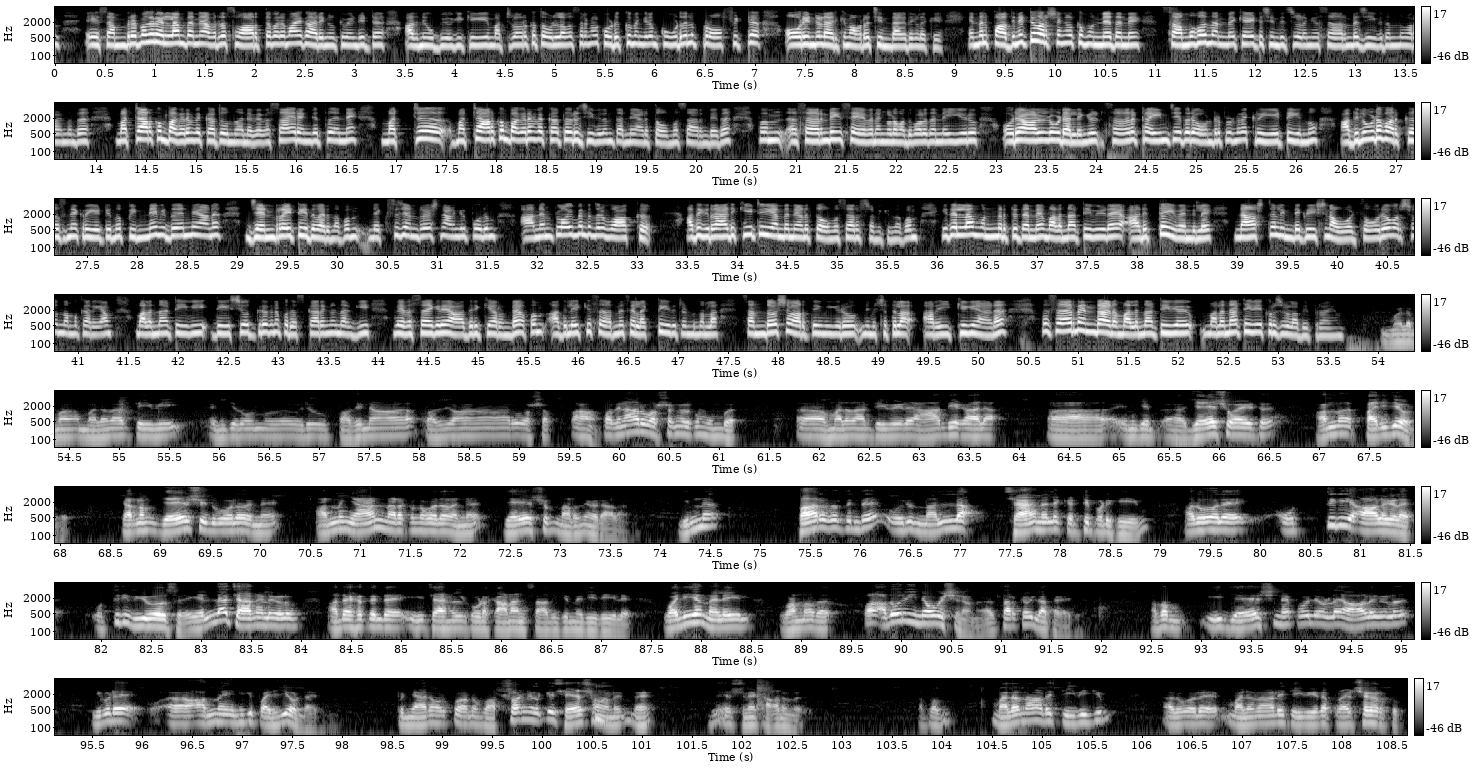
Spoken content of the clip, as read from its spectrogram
സംരംഭകരെല്ലാം തന്നെ അവരുടെ സ്വാർത്ഥപരമായ കാര്യങ്ങൾക്ക് വേണ്ടിയിട്ട് അതിനെ ഉപയോഗിക്കുകയും മറ്റുള്ളവർക്ക് തൊഴിലവസരങ്ങൾ കൊടുക്കുമെങ്കിലും കൂടുതൽ പ്രോഫിറ്റ് ഓറിയന്റഡ് ആയിരിക്കും അവരുടെ ചിന്താഗതികളൊക്കെ. എന്നാൽ പതിനെട്ട് വർഷങ്ങൾക്ക് മുന്നേ തന്നെ സമൂഹ നന്മയ്ക്കായിട്ട് ചിന്തിച്ചു തുടങ്ങിയ സാറിന്റെ ജീവിതം എന്ന് പറയുന്നത് മറ്റാർക്കും പകരം വെക്കാത്ത ഒന്ന് തന്നെ. വ്യവസായ രംഗത്ത് തന്നെ മറ്റ് മറ്റാർക്കും പകരം വെക്കാത്ത ഒരു ജീവിതം തന്നെയാണ് തോമസ് സാറിന്റേത്. അപ്പം സാറിന്റെ ഈ സേവനങ്ങളും അതുപോലെ തന്നെ ഈ ഒരു ഒരാളിലൂടെ അല്ലെങ്കിൽ സാർ ട്രെയിൻ ചെയ്ത ഒരു ഓണ്ടർപ്രണറെ ക്രിയേറ്റ് ചെയ്യുന്നു അതിലൂടെ വർക്കേഴ്സിനെ ക്രിയേറ്റ് ചെയ്യുന്നു. പിന്നെയും ഇത് തന്നെയാണ് ജനറേറ്റ് ചെയ്ത് വരുന്നത്. അപ്പം നെക്സ്റ്റ് ജനറേഷൻ ആണെങ്കിൽ പോലും അൺഎംപ്ലോയ്മെന്റ് എന്നൊരു വാക്ക് അത് ഇറാഡിക്കേറ്റ് ചെയ്യാൻ തന്നെയാണ് തോമസ് സാർ ശ്രമിക്കുന്നത്. അപ്പം ഇതെല്ലാം മുൻനിർത്തി തന്നെ മലനാട് ടി വിയുടെ അടുത്ത ഇവന്റിലെ നാഷണൽ ഇന്റഗ്രേഷൻ അവാർഡ്സ് ഓരോ വർഷവും നമുക്കറിയാം. മലനാട് ടി വി ദേശീയോദ്ഗ്രഥന പുരസ്കാരങ്ങൾ നൽകി വ്യവസായകരെ ആദരിക്കാറുണ്ട്. അപ്പം അതിലേക്ക് സാറിനെ സെലക്ട് ചെയ്തിട്ടുണ്ടെന്നുള്ള സന്തോഷ വാർത്തയും ഈ ഒരു നിമിഷത്തിൽ അറിയിക്കുകയാണ്. അപ്പോൾ സാറിന് എന്താണ് Malanad T V Malanad T വിയെക്കുറിച്ചുള്ള അഭിപ്രായം? മലനാട് ടി വി എനിക്ക് തോന്നുന്നത് ഒരു പതിനാ പതിനാറ് വർഷം ആ പതിനാറ് വർഷങ്ങൾക്ക് മുമ്പ് മലനാട് ടി വിയുടെ ആദ്യകാല എനിക്ക് ജയേഷുമായിട്ട് അന്ന് പരിചയമുണ്ട്. കാരണം ജയേഷ് ഇതുപോലെ തന്നെ അന്ന് ഞാൻ നടക്കുന്ന പോലെ തന്നെ ജയേഷും നടന്ന ഒരാളാണ്. ഇന്ന് ഭാരതത്തിന്റെ ഒരു നല്ല ചാനൽ കെട്ടിപ്പടുക്കുകയും അതുപോലെ ഒത്തിരി ആളുകളെ ഒത്തിരി വ്യൂവേഴ്സ് എല്ലാ ചാനലുകളും അദ്ദേഹത്തിന്റെ ഈ ചാനലിൽ കൂടെ കാണാൻ സാധിക്കുന്ന രീതിയിൽ വലിയ നിലയിൽ വന്നത് അതൊരു ഇന്നോവേഷനാണ് തർക്കമില്ലാത്ത കാര്യം. അപ്പം ഈ ജയേഷിനെ പോലെയുള്ള ആളുകൾ ഇവിടെ അന്ന് എനിക്ക് പരിചയമുണ്ടായിരുന്നു അപ്പം ഞാൻ ഓർക്കുവാണ് വർഷങ്ങൾക്ക് ശേഷമാണ് ഇന്ന് ജയേഷിനെ കാണുന്നത്. അപ്പം മലനാട് ടി വിക്കും അതുപോലെ മലനാട് ടി വിയുടെ പ്രേക്ഷകർക്കും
